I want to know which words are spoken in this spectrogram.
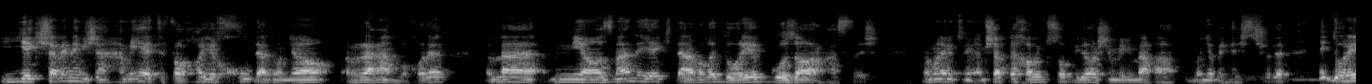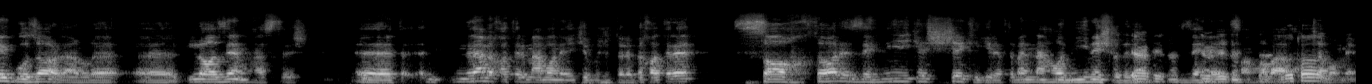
یک شبه نمیشه همه اتفاقهای خوب در دنیا رقم بخوره و نیازمند یک در واقع دوره گذار هستش. و ما نمی‌تونیم امشب بخوابیم صبح بیدار شیم بگیم به دنیا بهشت شده. یک دوره گذار در واقع لازم هستش. نه به خاطر موانعی که وجود داره به خاطر ساختار ذهنی که شکل گرفته و نهادینه شده در ذهن. انسان دو و جوامع.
